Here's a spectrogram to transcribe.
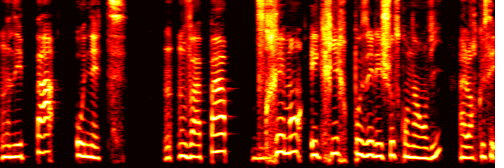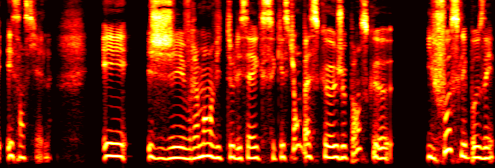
on n'est pas honnête. On, on va pas vraiment écrire, poser les choses qu'on a envie, alors que c'est essentiel. Et j'ai vraiment envie de te laisser avec ces questions parce que je pense que il faut se les poser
